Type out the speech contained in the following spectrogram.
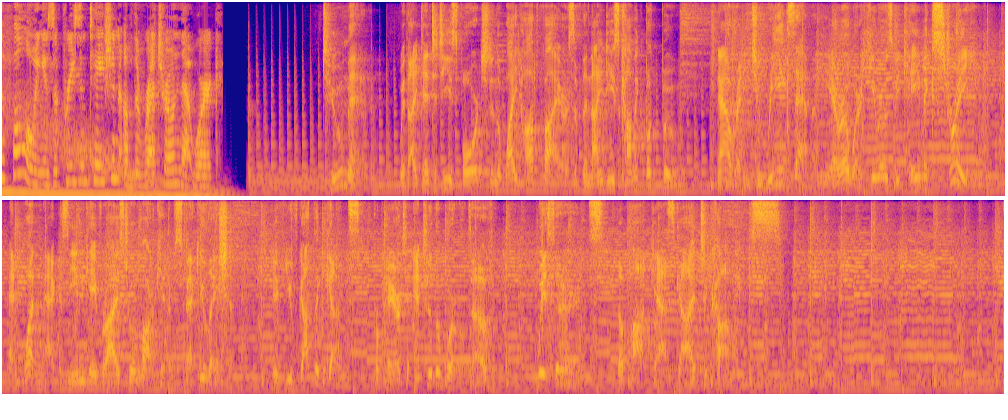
The following is a presentation of the Retro Network. Two men with identities forged in the white hot fires of the 90s comic book boom, now ready to re examine the era where heroes became extreme and what magazine gave rise to a market of speculation. If you've got the guts, prepare to enter the world of Wizards, the podcast guide to comics.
